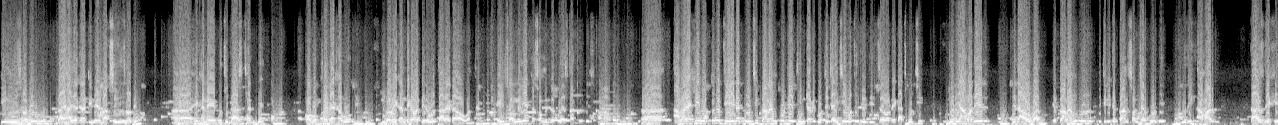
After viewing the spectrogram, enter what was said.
টিন ইউজ হবে। প্রায় হাজারখানা টিনের বাক্স ইউজ হবে। এখানে প্রচুর গাছ থাকবে। অবক্ষয় দেখাবো, কীভাবে এখান থেকে আমরা বেরোবো, তার একটা আহ্বান থাকবে। এই সব মিলিয়ে একটা সমৃদ্ধ প্রয়াস থাকবে। আমার একটাই বক্তব্য, যে এটা করছি প্রাণাঙ্কুর যে থিমটা আমি করতে চাইছি এবছর যে জিনিসটা কাজ করছি, যদি আমাদের যেটা আহ্বান, যে প্রাণাঙ্কুর পৃথিবীতে প্রাণ সঞ্চার করবে, যদি আমার কাজ দেখে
